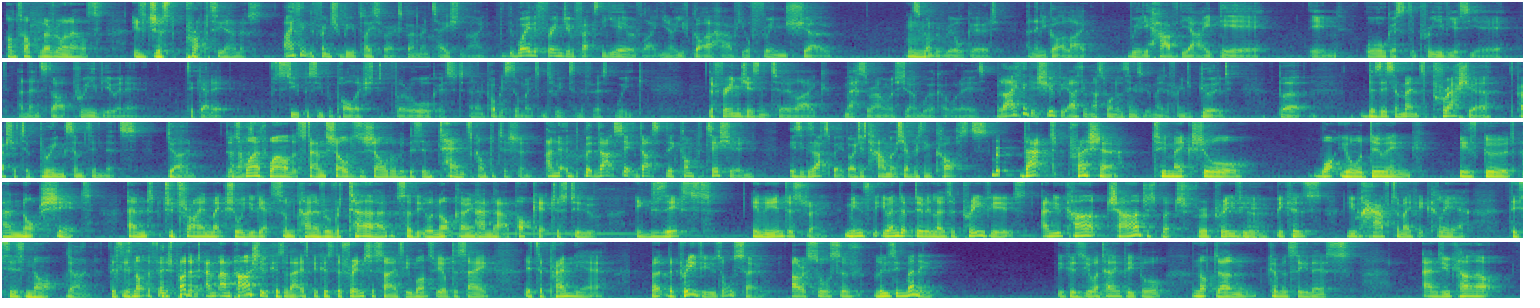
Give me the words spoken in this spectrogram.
on top of everyone else is just property owners. I think the fringe should be a place for experimentation, right? The way the fringe infects the year of like, you know, you've got to have your fringe show. It's mm-hmm. got to be real good. And then you've got to like really have the idea in August the previous year and then start previewing it to get it super, super polished for August and then probably still make some tweaks in the first week. The fringe isn't to like mess around with show and work out what it is. But I think it should be. I think that's one of the things that would make the fringe good. But there's this immense pressure, pressure to bring something that's done. That's, And worthwhile that stands shoulder to shoulder with this intense competition. And uh, but that's it. That's the competition is exacerbated by just how much everything costs. That pressure to make sure what you're doing is good and not shit, and to try and make sure you get some kind of a return so that you're not going hand out of pocket just to exist in the industry means that you end up doing loads of previews and you can't charge as much for a preview because you have to make it clear this is not Done. This is not the finished product. and, and partially because of that is because the Fringe Society wants to be able to say it's a premiere. But the previews also are a source of losing money because you are telling people, not done, come and see this. And you cannot,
